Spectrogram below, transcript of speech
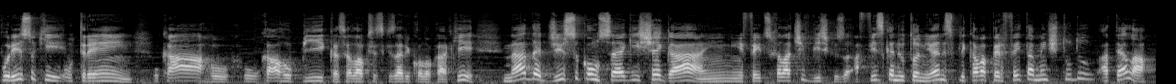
Por isso que o trem, o carro, o carro pica, sei lá o que vocês quiserem colocar aqui, nada disso consegue chegar em efeitos relativísticos. A física newtoniana explicava perfeitamente tudo até lá.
